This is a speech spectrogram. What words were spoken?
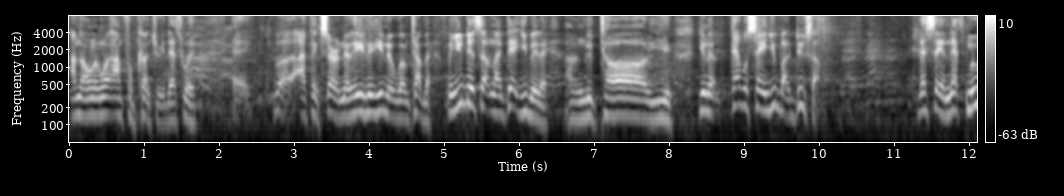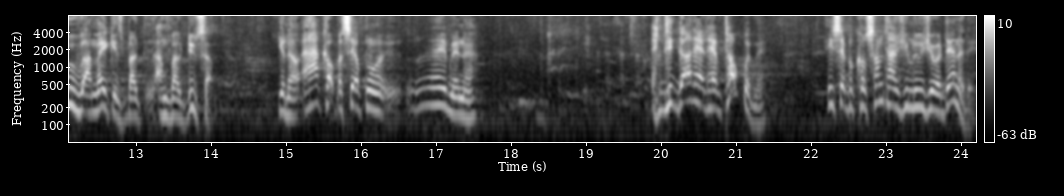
I'm the only one. I'm from country. That's what. Uh, well, I think sir knew. He, he knew what I'm talking about. When you did something like that, you'd be like, I'm tired of you. You know, that was saying you about to do something. Let's say the next move I make is about I'm about to do something. You know, I caught myself going, "Hey, man, now." And God had to have talk with me. He said, because sometimes you lose your identity.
